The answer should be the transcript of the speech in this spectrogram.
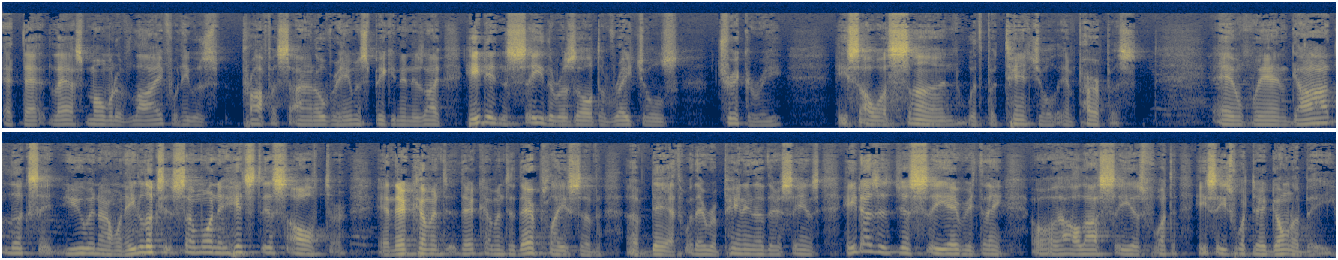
at that last moment of life, when he was prophesying over him and speaking in his life, he didn't see the result of Rachel's trickery. He saw a son with potential and purpose. And when God looks at you and I, when He looks at someone that hits this altar and they're coming to, they're coming to their place of, of death where they're repenting of their sins, He doesn't just see everything. Oh, all I see is what the, He sees what they're going to be.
